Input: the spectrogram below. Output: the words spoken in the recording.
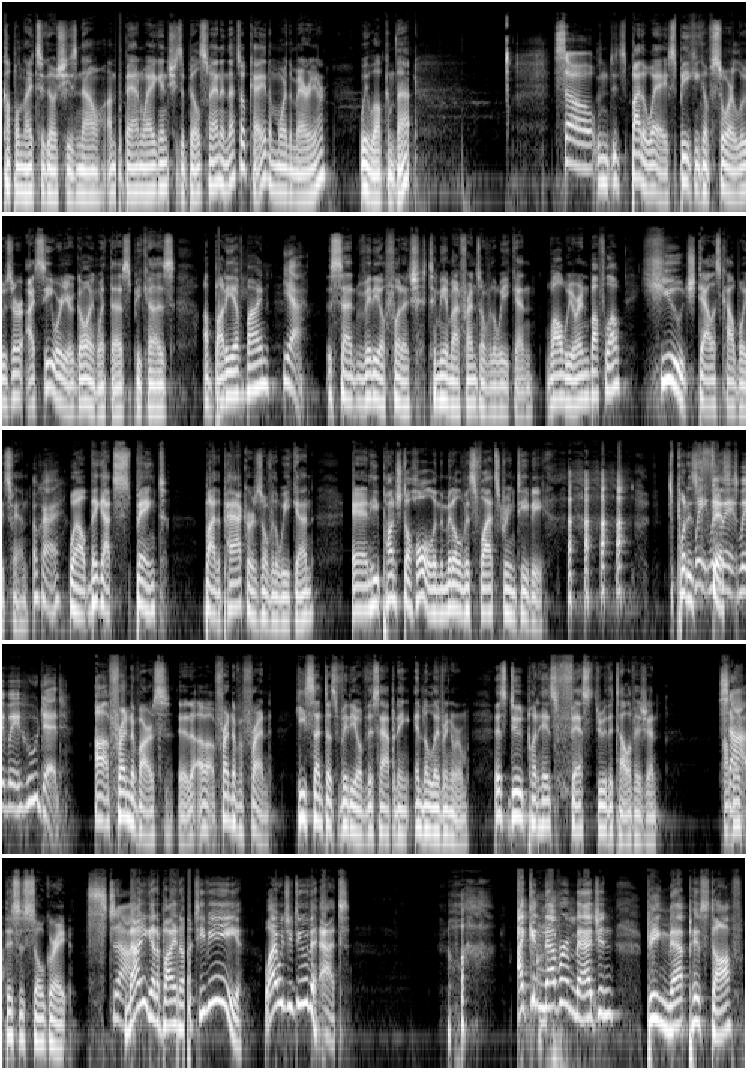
a couple nights ago she's now on the bandwagon. She's a Bills fan, and that's okay. The more the merrier. We welcome that. So, it's, by the way, speaking of sore loser, I see where you're going with this because a buddy of mine yeah. sent video footage to me and my friends over the weekend while we were in Buffalo. Huge Dallas Cowboys fan. Okay. Well, they got spanked by the Packers over the weekend, and he punched a hole in the middle of his flat screen TV. put his Wait, fist. wait, wait, wait, wait. Who did? A friend of ours, uh, a friend of a friend, he sent us video of this happening in the living room. This dude put his fist through the television. I'm Stop. like, this is so great. Stop. Now you got to buy another TV. Why would you do that? I can never imagine being that pissed off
